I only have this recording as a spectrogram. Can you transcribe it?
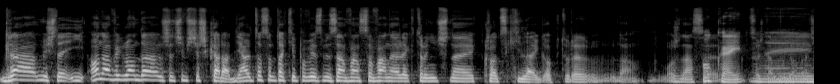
gra, myślę, i ona wygląda rzeczywiście szkaradnie, ale to są takie powiedzmy zaawansowane elektroniczne klocki Lego, które no, można sobie Okej. coś tam budować.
